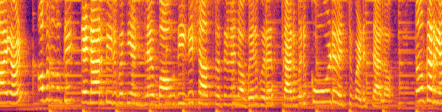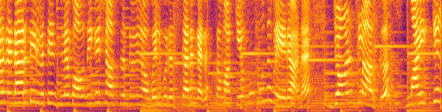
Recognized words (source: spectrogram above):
ഹായ് ഓൾ അപ്പൊ നമുക്ക് രണ്ടായിരത്തി ഇരുപത്തി അഞ്ചിലെ ഭൗതിക ശാസ്ത്രത്തിലെ നൊബേൽ പുരസ്കാരം ഒരു കോഡ് വെച്ച് പഠിച്ചാലോ? നമുക്കറിയാം രണ്ടായിരത്തി ഇരുപത്തി അഞ്ചിലെ ഭൗതിക ശാസ്ത്രത്തിലെ നൊബേൽ പുരസ്കാരം കരസ്ഥമാക്കിയ മൂന്ന് പേരാണ് John Clarke Michael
